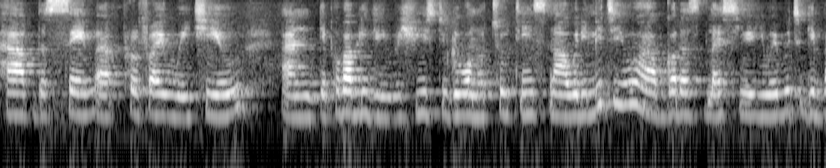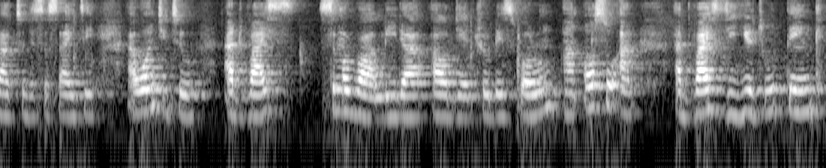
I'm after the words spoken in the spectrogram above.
have the same uh, profile with you and they probably refuse to do one or two things now. With the little you have, God has blessed you, you're able to give back to the society. I want you to advise some of our leaders out there through this forum and also ad- advise the youth who think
